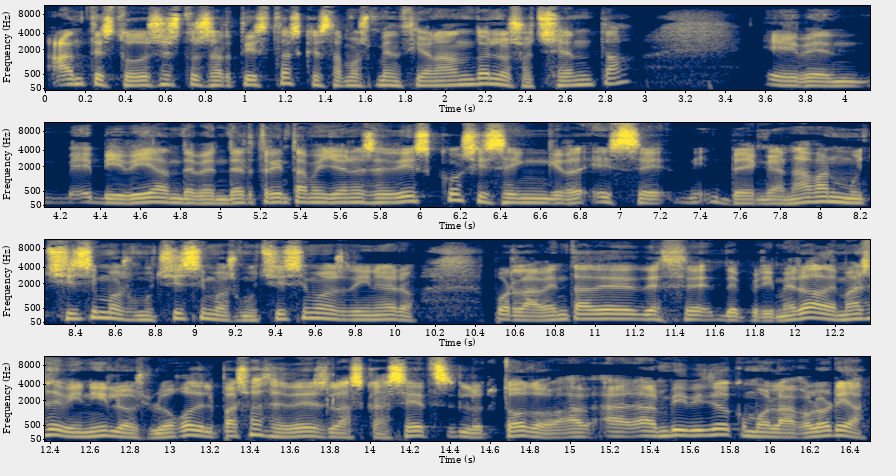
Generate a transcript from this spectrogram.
antes todos estos artistas que estamos mencionando en los 80 eh, eh, vivían de vender 30 millones de discos y se, ganaban muchísimos, muchísimos, muchísimos dinero por la venta de, primero, además de vinilos, luego del paso a CDs, las cassettes, todo. Ha- ha- han vivido como la gloria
